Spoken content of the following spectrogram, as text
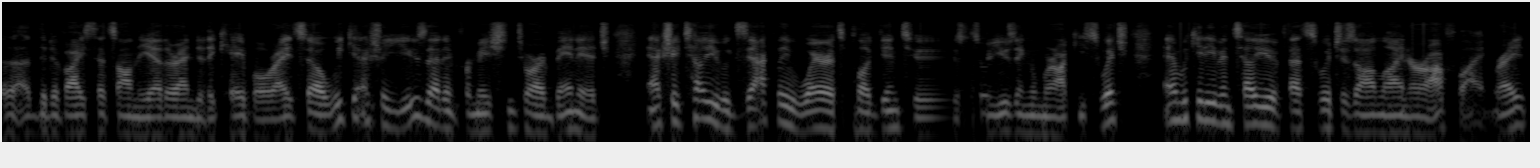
uh, the device that's on the other end of the cable, right? So we can actually use that information to our advantage and actually tell you exactly where it's plugged into. So we're using a Meraki switch, and we can even tell you if that switch is online or offline, right?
